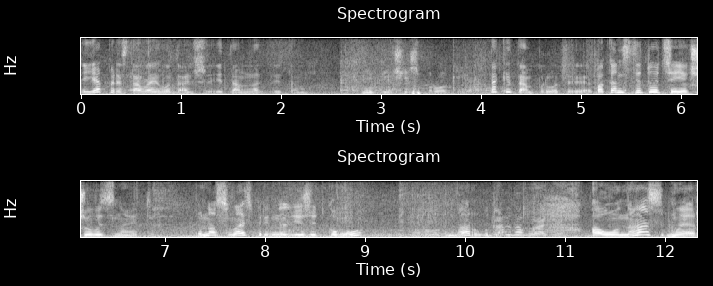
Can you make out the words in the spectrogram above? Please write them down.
І я перестала його далі. І там, на- і там. Ну, більшість проти. Так і там проти. По Конституції, якщо ви знаєте, у нас власть принадлежить кому? Народу. Народовладні. А у нас мер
